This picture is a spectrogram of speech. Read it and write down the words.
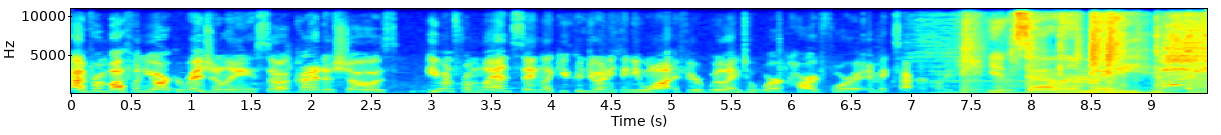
I'm from Buffalo, New York originally, so it kind of shows, even from Lansing, like you can do anything you want if you're willing to work hard for it and make sacrifices. You're telling me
